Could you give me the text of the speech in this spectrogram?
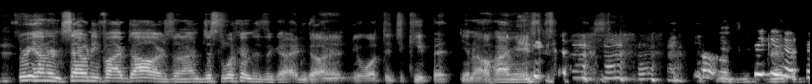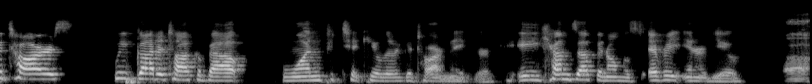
$375. And I'm just looking at the guy and going, well, did you keep it? You know, I mean, So, Speaking of guitars, we've got to talk about one particular guitar maker. He comes up in almost every interview. uh,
